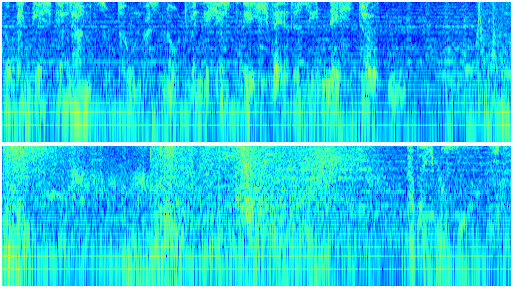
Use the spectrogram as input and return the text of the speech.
Hast du endlich gelernt zu tun, was notwendig ist? Ich werde sie nicht töten. Aber ich muss sie auch nicht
